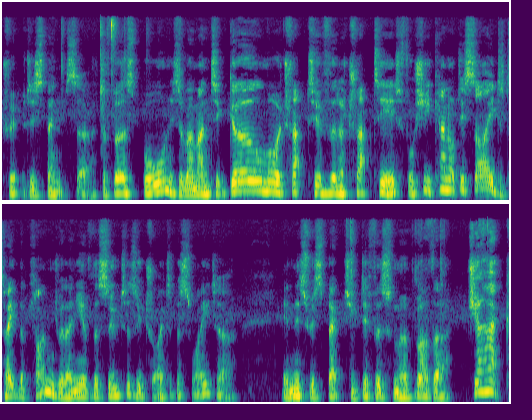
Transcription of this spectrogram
trip dispenser. The firstborn is a romantic girl, more attractive than attracted, for she cannot decide to take the plunge with any of the suitors who try to persuade her. In this respect, she differs from her brother, Jack,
